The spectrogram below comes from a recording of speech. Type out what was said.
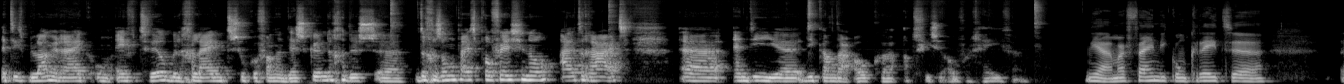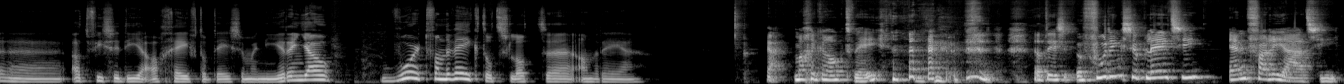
het is belangrijk om eventueel begeleiding te zoeken van een deskundige, dus uh, de gezondheidsprofessional uiteraard. en die, die kan daar ook adviezen over geven. Ja, maar fijn die concrete adviezen die je al geeft op deze manier. En jouw woord van de week tot slot, Andrea. Ja, mag ik er ook twee? dat is voedingssuppletie en variatie.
